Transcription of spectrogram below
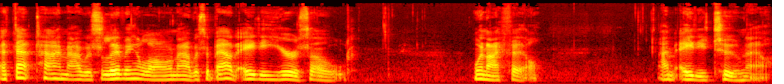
At that time, I was living alone. I was about 80 years old when I fell. I'm 82 now.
